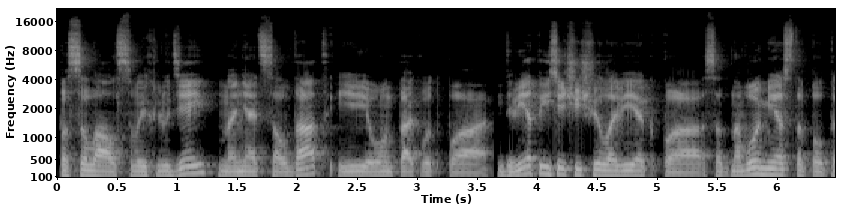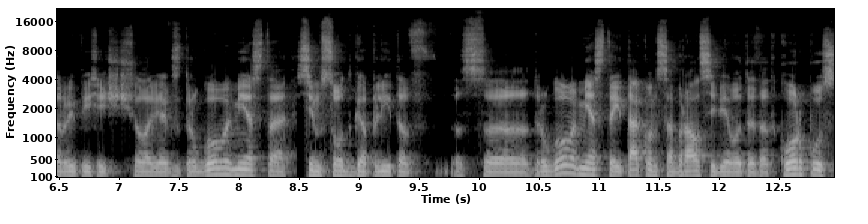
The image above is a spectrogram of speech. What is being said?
посылал своих людей нанять солдат, и он так вот по две тысячи человек, по с одного места, полторы тысячи человек с другого места, 700 гоплитов с другого места, и так он собрал себе вот этот корпус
